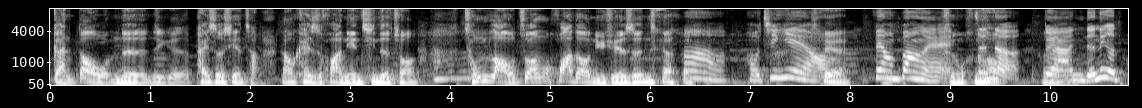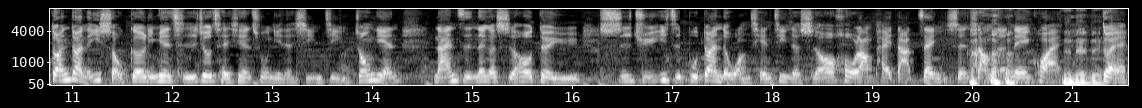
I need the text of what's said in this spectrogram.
赶到我们的那个拍摄现场，然后开始化年轻的妆，从老妆化到女学生这样。啊，好敬业哦！对。非常棒哎，真的，对啊，你的那个短短的一首歌里面，其实就呈现出你的心境。中年男子那个时候，对于时局一直不断的往前进的时候，后浪拍打在你身上的 那一块，对对对，对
